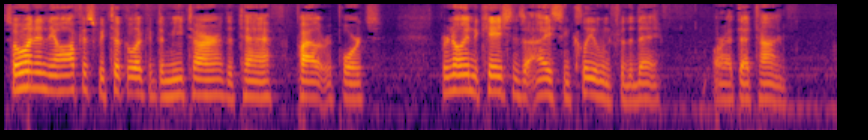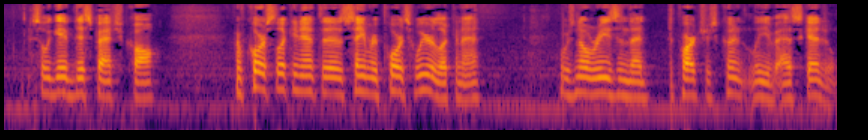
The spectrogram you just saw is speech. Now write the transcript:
So I went in the office, we took a look at the METAR, the TAF, pilot reports. There were no indications of ice in Cleveland for the day, or at that time. So we gave dispatch a call. Of course, looking at the same reports we were looking at, there was no reason that departures couldn't leave as scheduled.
